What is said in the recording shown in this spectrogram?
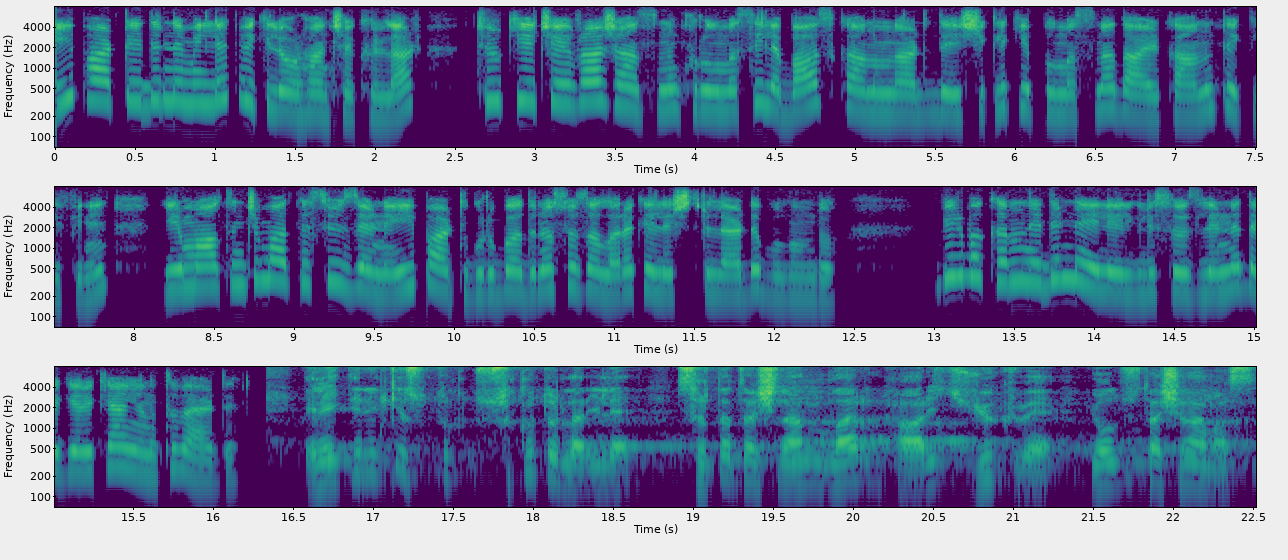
İyi Parti Edirne Milletvekili Orhan Çakırlar, Türkiye Çevre Ajansı'nın kurulmasıyla bazı kanunlarda değişiklik yapılmasına dair kanun teklifinin 26. maddesi üzerine İyi Parti grubu adına söz alarak eleştirilerde bulundu. Bir bakanın Edirne ile ilgili sözlerine de gereken yanıtı verdi. Elektrikli skuterlar ile sırta taşınanlar hariç yük ve yolcu taşınamaz.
